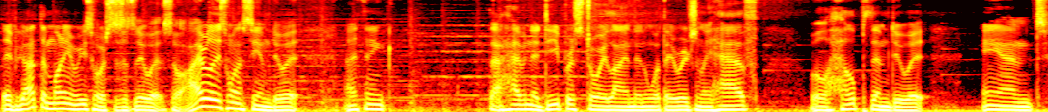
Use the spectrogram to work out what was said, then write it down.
They've got the money and resources to do it, so I really just want to see them do it. I think that having a deeper storyline than what they originally have will help them do it, and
